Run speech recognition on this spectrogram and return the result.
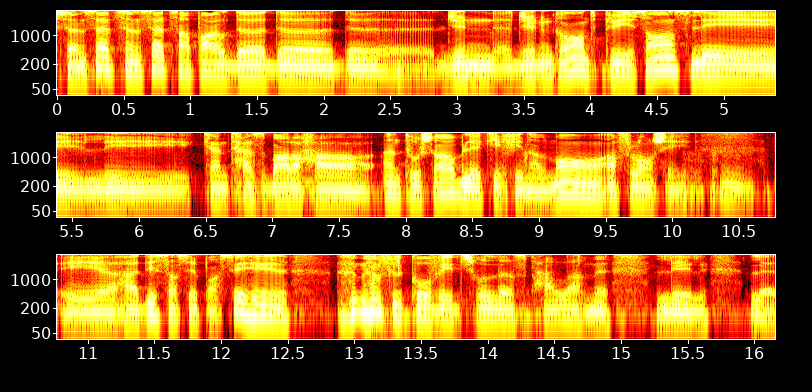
Sunset. Sunset, ça parle d'une de, d'une grande puissance, les, les, quand intouchables et qui finalement gouvernement a Et euh, Hadi, ça s'est passé, même le Covid, subhanallah, mais les, les,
